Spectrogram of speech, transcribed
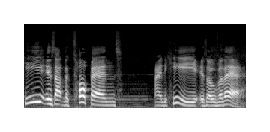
he is at the top end and he is over there.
